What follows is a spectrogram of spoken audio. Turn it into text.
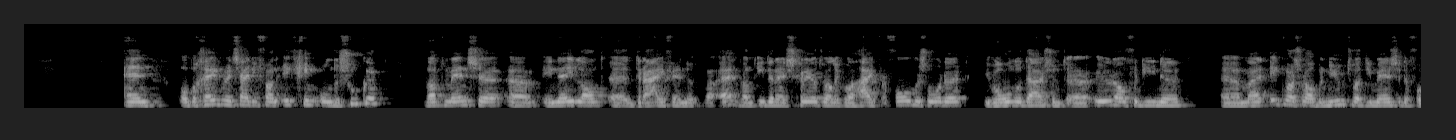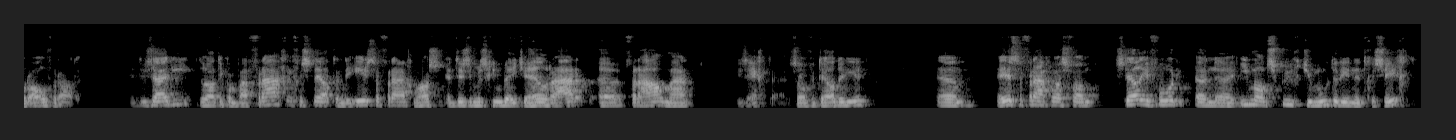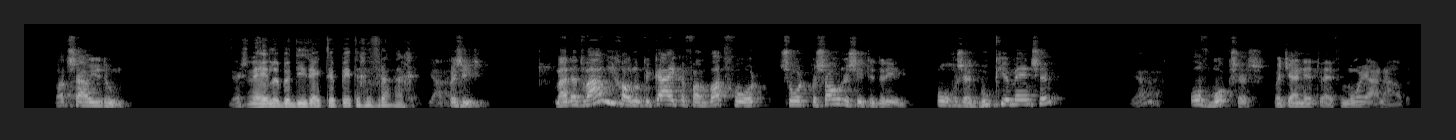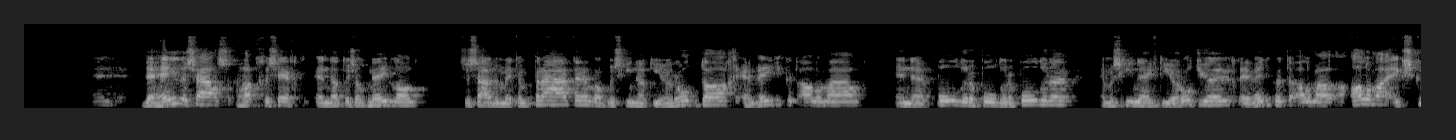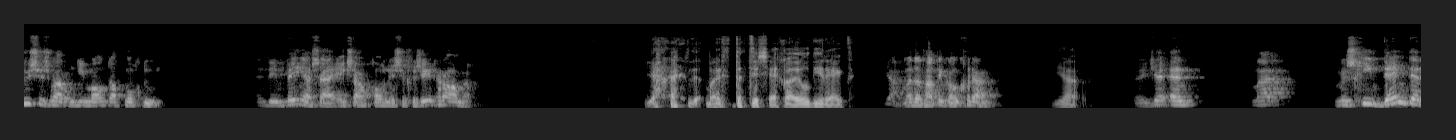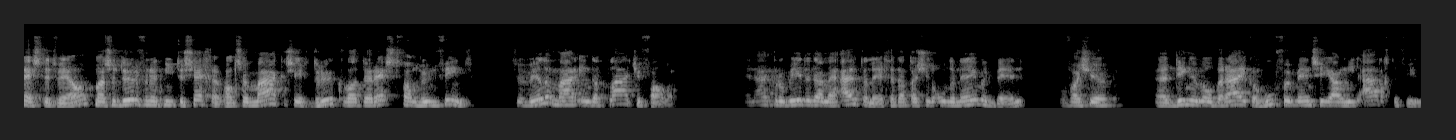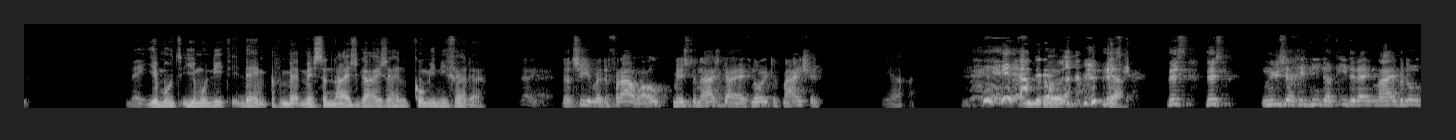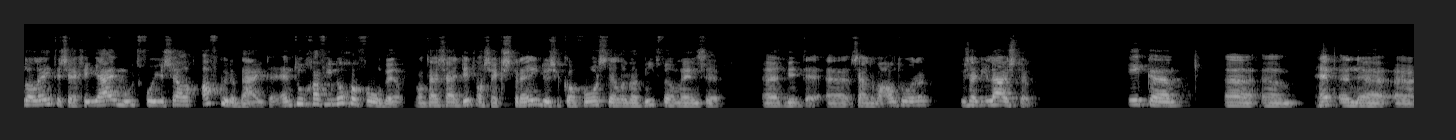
En op een gegeven moment zei hij van, ik ging onderzoeken wat mensen uh, in Nederland uh, drijven. En, want iedereen schreeuwt wel, ik wil high performance worden. Ik wil 100.000 uh, euro verdienen. Maar ik was wel benieuwd wat die mensen ervoor over hadden. En toen zei hij, toen had ik een paar vragen gesteld. En de eerste vraag was, het is misschien een beetje een heel raar verhaal, maar is echt, eh, zo vertelde hij het. Um, de eerste vraag was van, stel je voor, een, uh, iemand spuugt je moeder in het gezicht. Wat zou je doen? Dat is een hele directe, pittige vraag. Ja, precies. Maar dat wou hij gewoon om te kijken van wat voor soort personen zitten erin. Volgens het boekje mensen. Ja? Of boxers, wat jij net even mooi aanhaalde. En de hele zaal had gezegd, en dat is ook Nederland, ze zouden met hem praten, want misschien had hij een rotdag en weet ik het allemaal. En uh, polderen, polderen, polderen. En misschien heeft hij een rotjeugd en weet ik wat allemaal. Allemaal excuses waarom die man dat mocht doen. En Dim Peña zei, ik zou hem gewoon in zijn gezicht rammen. Ja, maar dat is echt wel heel direct. Ja, maar dat had ik ook gedaan. Ja. Weet je, en, maar misschien denkt de rest het wel, maar ze durven het niet te zeggen. Want ze maken zich druk wat de rest van hun vindt. Ze willen maar in dat plaatje vallen. En hij probeerde daarmee uit te leggen dat als je een ondernemer bent, of als je eh, dingen wil bereiken, hoeven mensen jou niet aardig te vinden. Nee, je moet, je moet niet. Nee, met Mr. Nice Guy zijn kom je niet verder. Nee, dat zie je met de vrouwen ook. Mr. Nice Guy heeft nooit het meisje. Ja. ja. De- ja. dus, dus nu zeg ik niet dat iedereen, maar hij bedoelde alleen te zeggen: jij moet voor jezelf af kunnen bijten. En toen gaf hij nog een voorbeeld. Want hij zei: dit was extreem, dus ik kan voorstellen dat niet veel mensen eh, dit eh, eh, zouden beantwoorden. Toen zei hij: luister, ik eh, eh, ehm, heb een.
